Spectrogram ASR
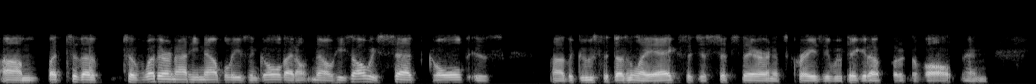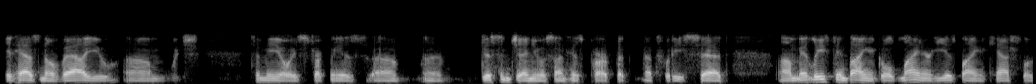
Um, but to the to whether or not he now believes in gold, I don't know. He's always said gold is uh, the goose that doesn't lay eggs; it just sits there and it's crazy. We dig it up, put it in the vault, and it has no value, um, which to me always struck me as uh, uh, disingenuous on his part, but that's what he said. Um, at least in buying a gold miner, he is buying a cash flow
